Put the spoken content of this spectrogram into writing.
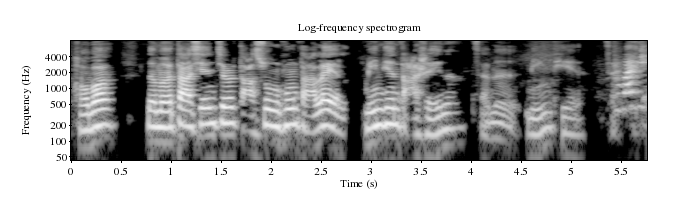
好吧，那么大仙今儿打孙悟空打累了，明天打谁呢？咱们明天再。猪八戒。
